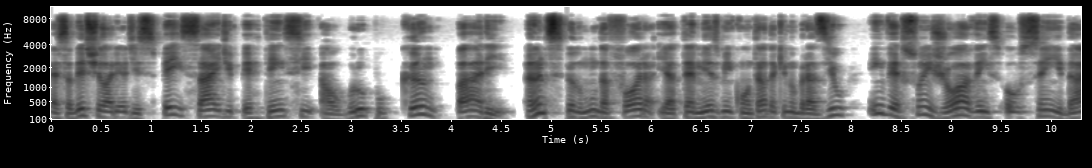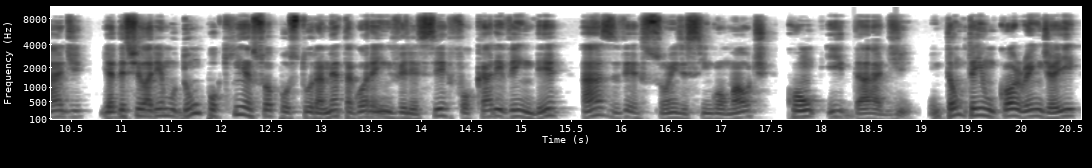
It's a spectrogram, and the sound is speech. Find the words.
essa destilaria de Speyside pertence ao grupo Campari, antes pelo mundo afora e até mesmo encontrada aqui no Brasil em versões jovens ou sem idade, e a destilaria mudou um pouquinho a sua postura. A meta agora é envelhecer, focar e vender as versões de single malt com idade. Então tem um core range aí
